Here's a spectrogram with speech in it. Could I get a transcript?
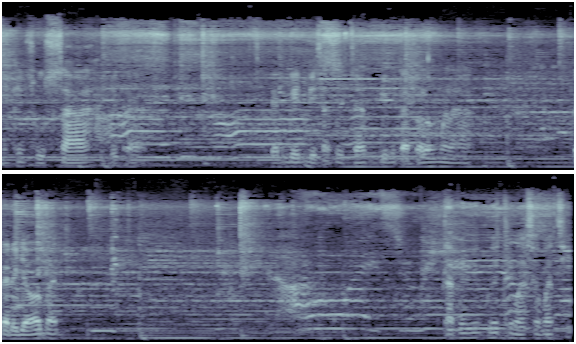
mungkin susah gitu. Dan gue bisa susah minta tolong malah gak ada jawaban. Tapi gue terima banget sih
